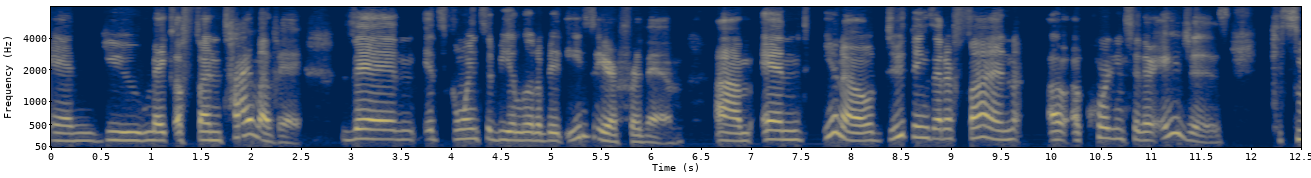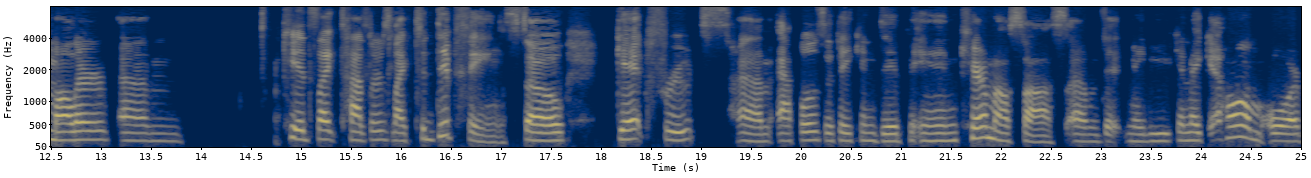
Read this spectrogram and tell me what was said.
and you make a fun time of it then it's going to be a little bit easier for them um, and you know do things that are fun uh, according to their ages smaller um, kids like toddlers like to dip things so get fruits, um, apples that they can dip in caramel sauce um, that maybe you can make at home, or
